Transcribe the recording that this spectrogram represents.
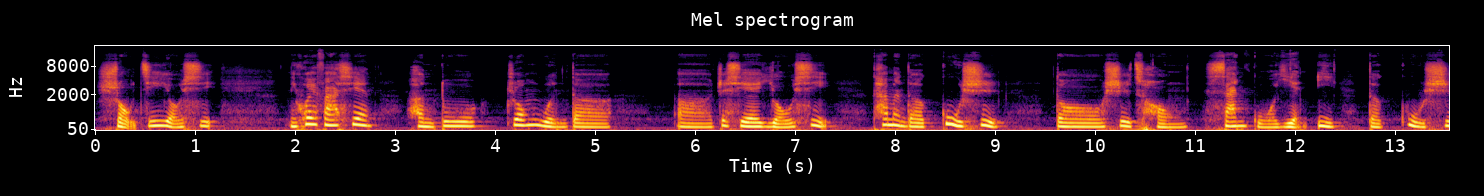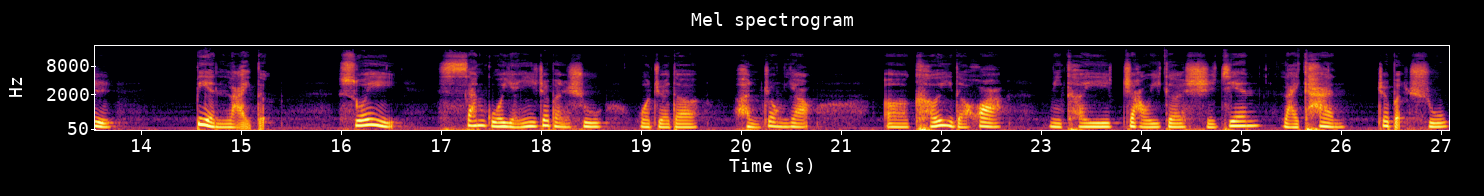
手机游戏，你会发现很多中文的呃这些游戏，他们的故事。都是从《三国演义》的故事变来的，所以《三国演义》这本书我觉得很重要。呃，可以的话，你可以找一个时间来看这本书。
